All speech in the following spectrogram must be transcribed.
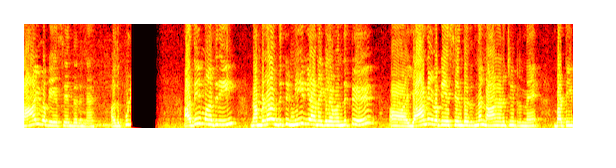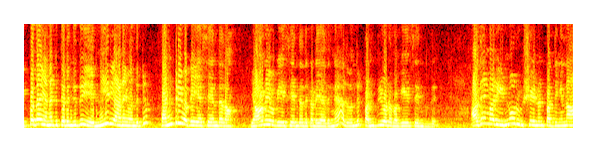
நாய் வகையை சேர்ந்ததுங்க. அது புலி. அதே மாதிரி நம்மளாம் வந்துட்டு நீர் யானைகளை வந்துட்டு யானை வகையை சேர்ந்ததுன்னு தான் நான் நினச்சிட்டு இருந்தேன். பட் இப்போ தான் எனக்கு தெரிஞ்சது நீர் யானை வந்துட்டு பன்றி வகையை சேர்ந்ததான். யானை வகையை சேர்ந்தது கிடையாதுங்க. அது வந்து பன்றியோட வகையை சேர்ந்தது. அதே மாதிரி இன்னொரு விஷயம் என்னன்னு பார்த்தீங்கன்னா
